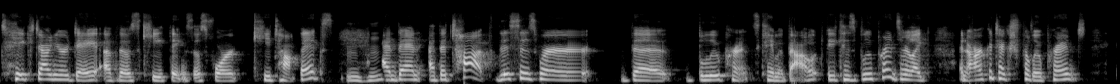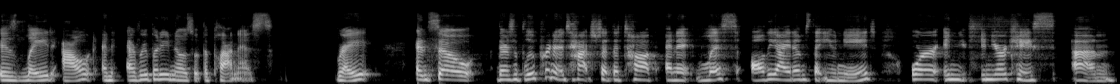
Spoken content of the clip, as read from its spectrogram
take down your day of those key things, those four key topics. hmm And then at the top, this is where the blueprints came about because blueprints are like an architectural blueprint is laid out and everybody knows what the plan is, right? And so there's a blueprint attached at the top and it lists all the items that you need. Or in in your case, um,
